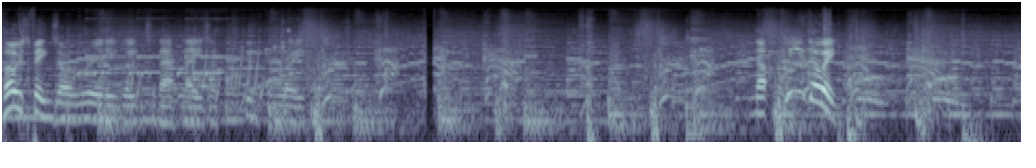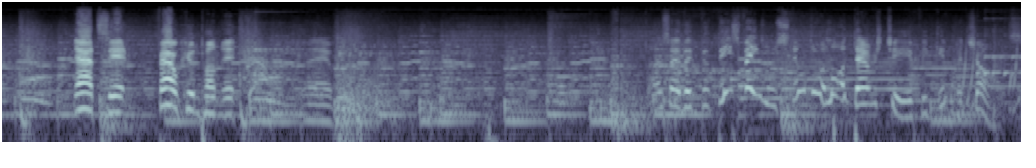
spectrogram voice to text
Those things are really weak to that laser. Good grief. No, what are you doing? That's it. Falcon punt it. There we go. I say the, these things will still do a lot of damage to you if you give them a chance.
